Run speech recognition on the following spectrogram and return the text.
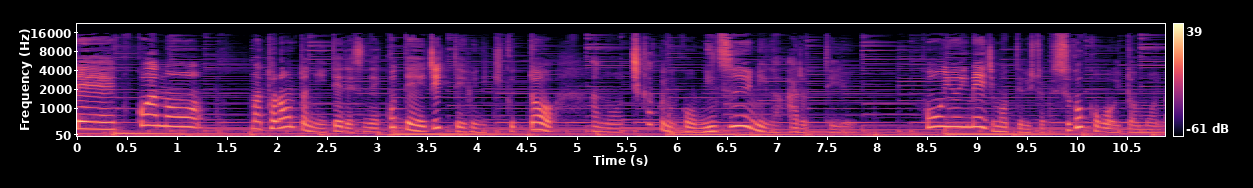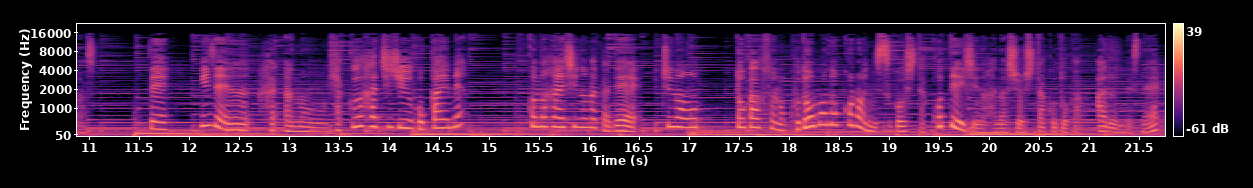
でここはあの、まあ、トロントにいてですねコテージっていうふうに聞くとあの近くにこう湖があるっていうこういうイメージ持ってる人ってすごく多いと思います。で以前あの185回目？この配信の中でうちの夫がその子供の頃に過ごしたコテージの話をしたことがあるんですね、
